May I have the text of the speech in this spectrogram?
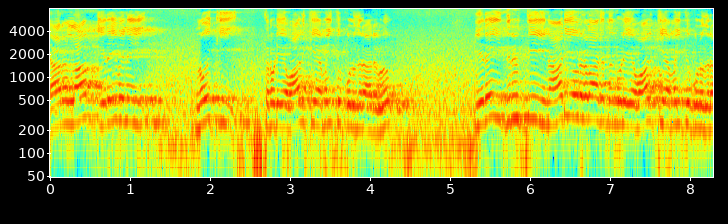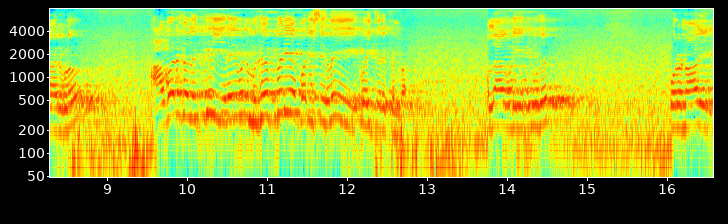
யாரெல்லாம் இறைவனை நோக்கி தன்னுடைய வாழ்க்கையை அமைத்துக் கொள்கிறார்களோ இறை திருப்தியை நாடியவர்களாக தங்களுடைய வாழ்க்கையை அமைத்துக் கொள்கிறார்களோ அவர்களுக்கு இறைவன் மிகப்பெரிய பரிசுகளை வைத்திருக்கின்றான். அல்லாஹுடைய தூதர் ஒரு நாளில்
